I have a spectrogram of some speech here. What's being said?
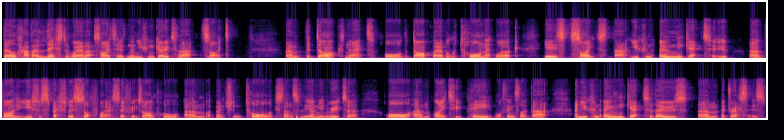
They'll have a list of where that site is, and then you can go to that site. Um, the dark net, or the dark web, or the Tor network, is sites that you can only get to uh, via the use of specialist software. So, for example, um, I've mentioned Tor, which stands for the Onion Router, or um, I2P, or things like that. And you can only get to those um, addresses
